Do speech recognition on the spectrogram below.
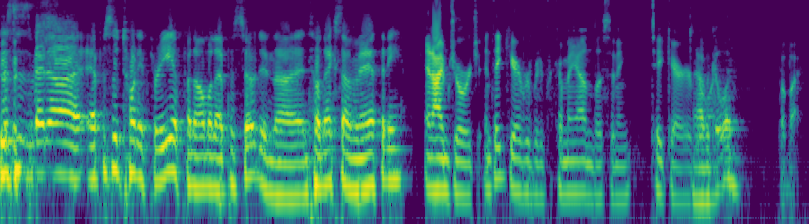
this has been uh, episode 23, a phenomenal episode. And uh, until next time, I'm Anthony. And I'm George, and thank you everybody for coming out and listening. Take care. Have a good one. Bye bye.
